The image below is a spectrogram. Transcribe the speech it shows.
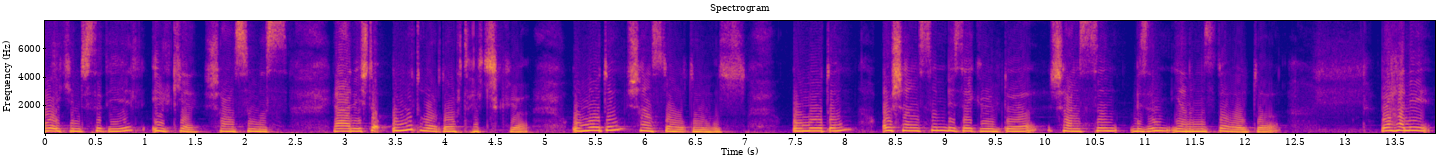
o ikincisi değil, ilki şansımız. Yani işte umut orada ortaya çıkıyor. Umudum şanslı olduğumuz. Umudum o şansın bize güldüğü, şansın bizim yanımızda olduğu. Ve hani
